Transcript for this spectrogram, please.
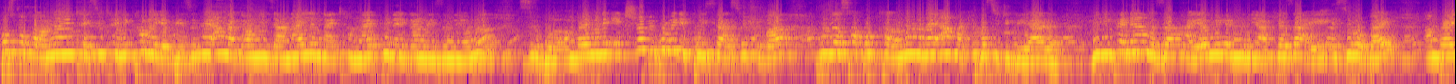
खस्थ' खालामनानै थाइसे थाइनै खामायो बेजोंहाय आंना गावनि जानाय लोंनाय थांनाय फैनाय गाननाय जोमनायावनो जोबो। ओमफ्राय माने एक्सट्रा बेफोरबायदि फैसा, सोरखौबा बुरजा सापर्ट खालामनो हानाय आंहा केपासिटि गैया आरो। बिनिखायनो आङो जा हायो मेहेरमोननि आखायाव जा हायो, एसे हरबाय। ओमफ्राय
